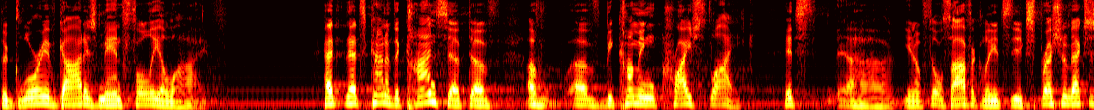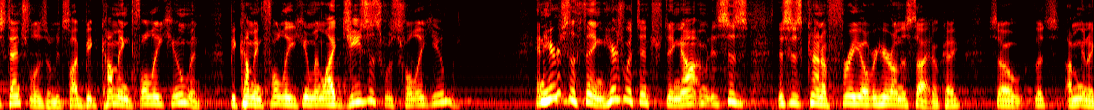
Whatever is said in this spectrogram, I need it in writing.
The glory of God is man fully alive. That, that's kind of the concept of, of, of becoming Christ like. It's uh, you know, philosophically, it's the expression of existentialism. It's like becoming fully human, becoming fully human like Jesus was fully human. And here's the thing. Here's what's interesting. Now, I mean, this is this is kind of free over here on the side. Okay, so let's. I'm gonna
